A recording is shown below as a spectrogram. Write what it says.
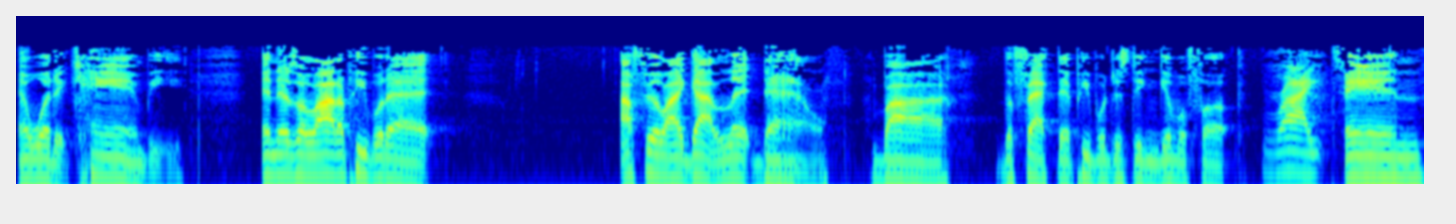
and what it can be. And there's a lot of people that I feel like got let down by the fact that people just didn't give a fuck. Right. And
